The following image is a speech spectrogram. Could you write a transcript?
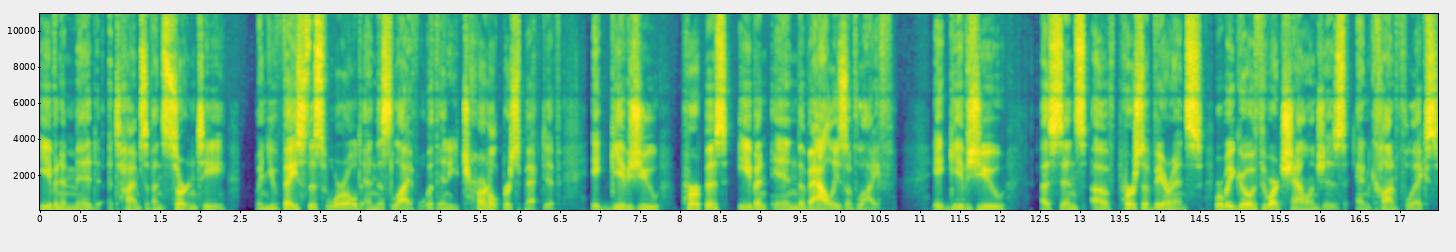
even amid uh, times of uncertainty. When you face this world and this life with an eternal perspective, it gives you purpose even in the valleys of life. It gives you a sense of perseverance where we go through our challenges and conflicts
